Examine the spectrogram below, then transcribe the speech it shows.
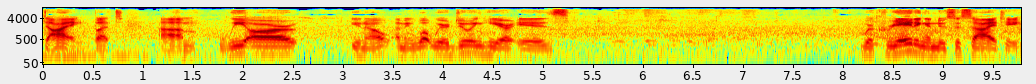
dying but um, we are you know i mean what we're doing here is we're creating a new society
